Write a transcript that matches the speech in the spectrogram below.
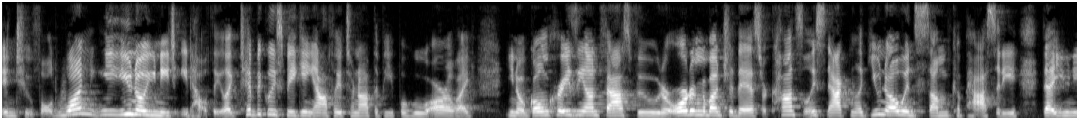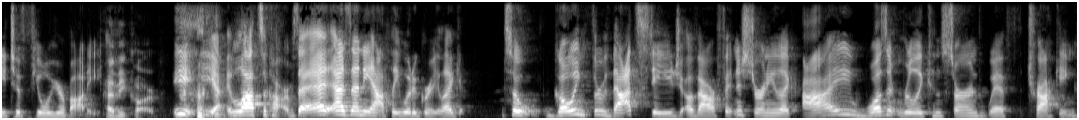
in twofold. One, you know, you need to eat healthy. Like, typically speaking, athletes are not the people who are like, you know, going crazy on fast food or ordering a bunch of this or constantly snacking. Like, you know, in some capacity that you need to fuel your body. Heavy carb. yeah, lots of carbs, as any athlete would agree. Like, so going through that stage of our fitness journey like i wasn't really concerned with tracking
